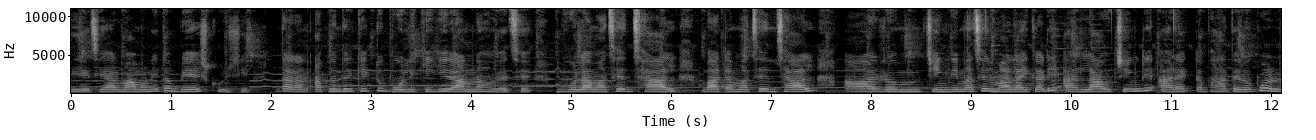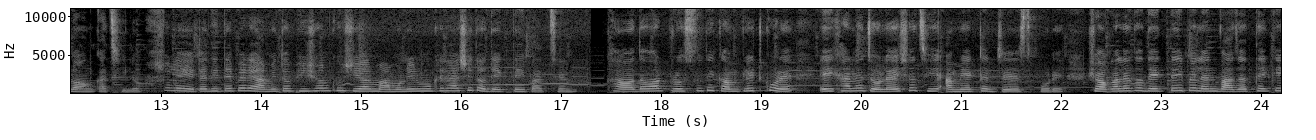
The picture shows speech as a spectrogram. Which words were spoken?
দিয়েছি আর মামনি তো বেশ খুশি। দাঁড়ান, আপনাদেরকে একটু বলি কী কী রান্না হয়েছে। ভোলা মাছের ঝাল, বাটা মাছের ঝাল আর চিংড়ি মাছের মালাইকারি আর লাউ চিংড়ি আর একটা ভাতের ওপর লঙ্কা ছিল। আসলে এটা দিতে পেরে আমি তো ভীষণ খুশি আর মামনির মুখের হাসি তো দেখতেই পাচ্ছেন। খাওয়া দাওয়ার প্রস্তুতি কমপ্লিট করে এইখানে চলে এসেছি আমি একটা ড্রেস পরে। সকালে তো দেখতেই পেলেন বাজার থেকে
